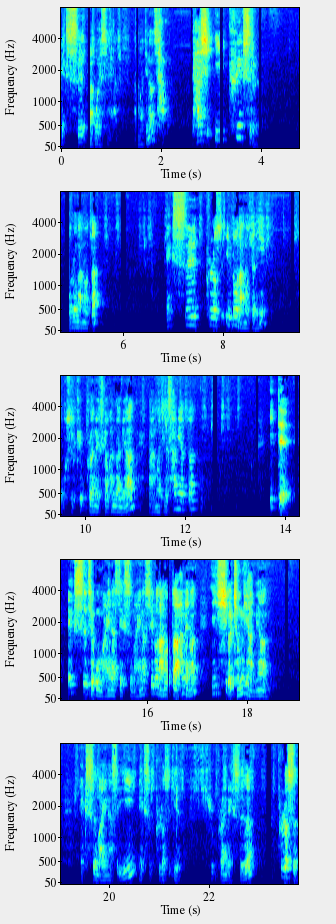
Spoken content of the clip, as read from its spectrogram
qx라고 했습니다. 나머지는 4. 다시 이 qx를 뭐로 나눴다? x 플러스 1로 나눴더니 몫을 q 프라임 x라고 한다면 나머지가 3이었다. 이때 x제곱 마이너스 x 마이너스 1로 나눴다 하면 이 식을 전개하면 x 마이너스 2, x 플러스 1, q 프라임 x 플러스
